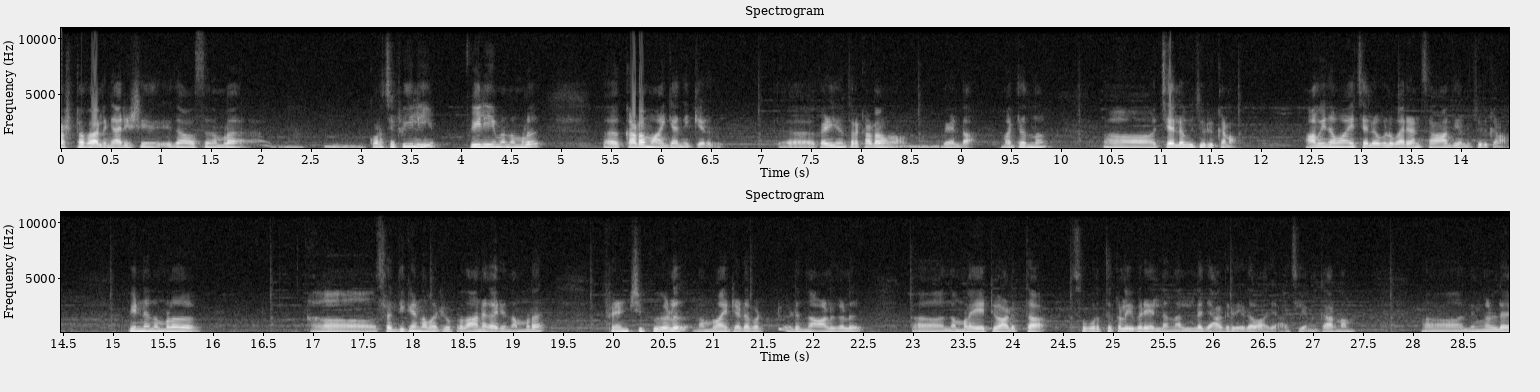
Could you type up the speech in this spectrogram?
കഷ്ടത അല്ലെങ്കിൽ അരിക്ഷിതാവസ്ഥ നമ്മളെ ഉം, കുറച്ച് ഫീൽ ചെയ്യും. ഫീൽ ചെയ്യുമ്പോൾ നമ്മൾ കടം വാങ്ങിക്കാൻ നിൽക്കരുത്. കഴിയുന്നത്ര കടം വേണ്ട. മറ്റൊന്ന് ചെലവ് ചുരുക്കണം. അമിതമായ ചിലവുകൾ വരാൻ സാധ്യതയുണ്ട്. ചുരുക്കണം. പിന്നെ നമ്മൾ ശ്രദ്ധിക്കേണ്ട മറ്റൊരു പ്രധാന കാര്യം നമ്മുടെ ഫ്രണ്ട്ഷിപ്പുകൾ നമ്മളായിട്ട് ഇടപെടുന്ന ആളുകൾ നമ്മളെ ഏറ്റവും അടുത്ത സുഹൃത്തുക്കൾ ഇവരെല്ലാം നല്ല ജാഗ്രതയോടെ ചെയ്യണം. കാരണം നിങ്ങളുടെ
